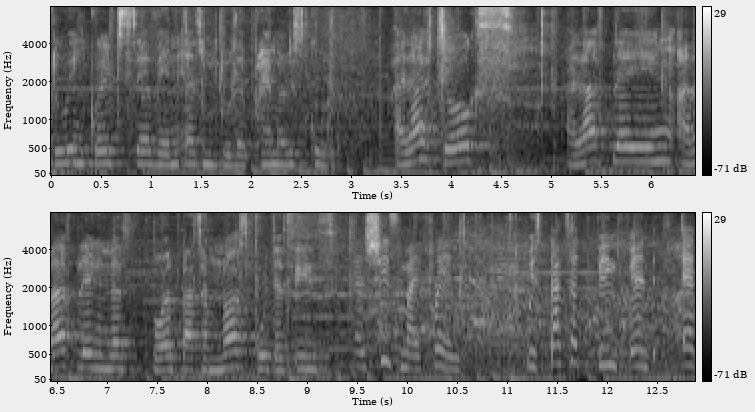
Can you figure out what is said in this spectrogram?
doing grade 7 at Mdula Primary School. I love jokes. I love playing. I love playing netball, but I'm not as good as it. And she's my friend. We started being friends at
